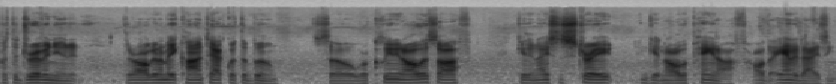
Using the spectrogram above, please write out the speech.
but the driven unit. They're all going to make contact with the boom. So we're cleaning all this off, getting nice and straight, and getting all the paint off, all the anodizing.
